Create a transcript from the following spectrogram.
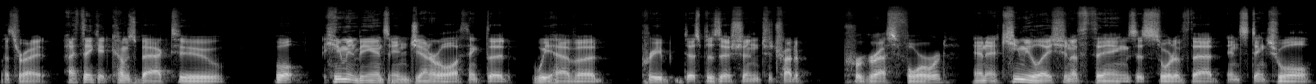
That's right. I think it comes back to, well, human beings in general, I think that we have a predisposition to try to progress forward. And accumulation of things is sort of that instinctual.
